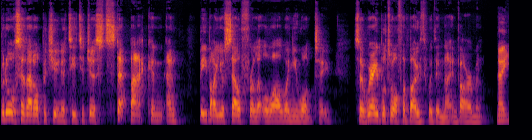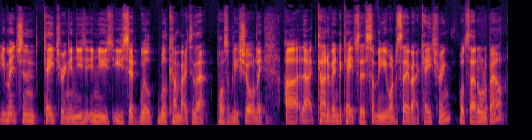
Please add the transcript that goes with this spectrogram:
but also that opportunity to just step back and, and be by yourself for a little while when you want to. So we're able to offer both within that environment. Now you mentioned catering, and you and you, you said we'll we'll come back to that possibly shortly. Uh, that kind of indicates there's something you want to say about catering. What's that all about?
